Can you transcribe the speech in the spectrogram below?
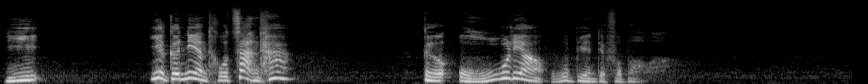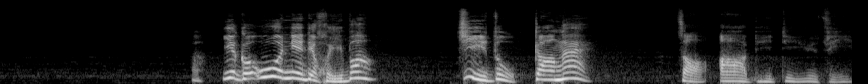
你一个念头赞叹，得无量无边的福报啊！啊，一个恶念的毁谤、嫉妒、障碍，造阿鼻地狱罪业，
